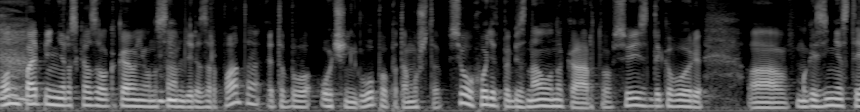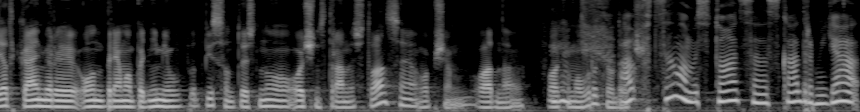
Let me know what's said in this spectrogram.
он, он папе не рассказывал, какая у него на самом деле зарплата. Это было очень глупо, потому что все уходит по безналу на карту, все есть в договоре. А, в магазине стоят камеры, он прямо под ними подписан. То есть, ну, очень странная ситуация. В общем, ладно, флаг ему в руки, удачи. А в целом ситуация с кадрами, я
